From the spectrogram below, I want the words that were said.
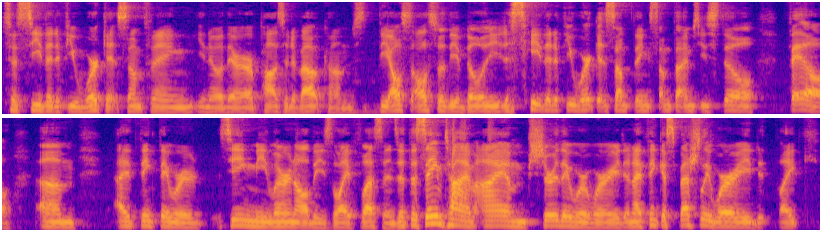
to see that if you work at something you know there are positive outcomes. The also also the ability to see that if you work at something sometimes you still fail. Um, i think they were seeing me learn all these life lessons. At the same time i am sure they were worried and i think especially worried like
